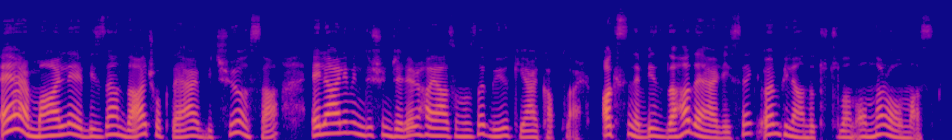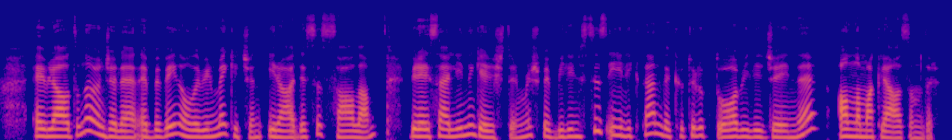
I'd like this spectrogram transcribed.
Eğer mahalle bizden daha çok değer biçiyorsa el alemin düşünceleri hayatımızda büyük yer kaplar. Aksine biz daha değerliysek ön planda tutulan onlar olmaz. Evladını önceleyen ebeveyn olabilmek için iradesi sağlam, bireyselliğini geliştirmiş ve bilinçsiz iyilikten de kötülük doğabileceğini anlamak lazımdır.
